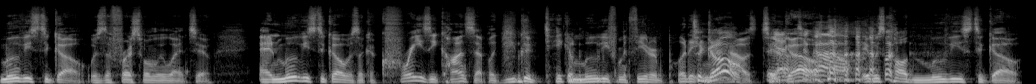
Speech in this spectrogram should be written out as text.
Movies to Go was the first one we went to. And Movies to Go was like a crazy concept. Like you could take a movie from a theater and put it To in go. your house. To Yeah, go. to go. It was called Movies to Go.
